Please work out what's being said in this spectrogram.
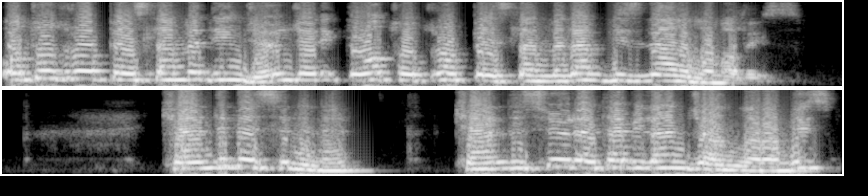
Ototrof beslenme deyince öncelikle ototrof beslenmeden biz ne anlamalıyız? Kendi besinini kendisi üretebilen canlılara biz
